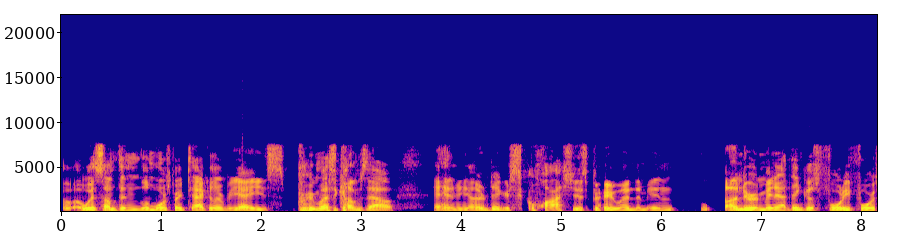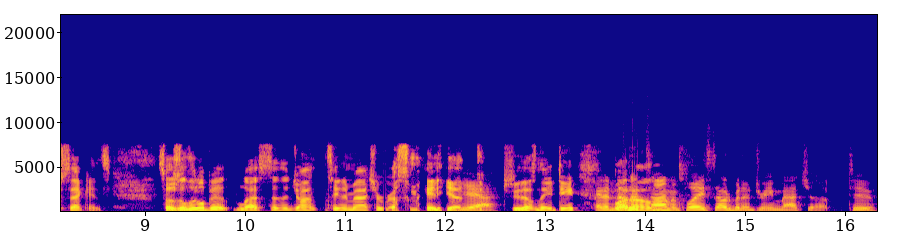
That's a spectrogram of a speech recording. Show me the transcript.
with something a little more spectacular. But yeah, he's pretty much comes out and the Undertaker squashes Barry Windham in under a minute. I think it was 44 seconds. So it was a little bit less than the John Cena match at WrestleMania Yeah. 2018. and But, another um, time and place that would have been a dream matchup too.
